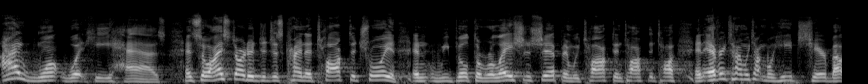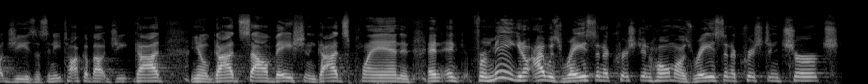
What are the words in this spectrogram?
I want what he has. And so I started to just kind of talk to Troy, and, and we built a relationship, and we talked and talked and talked. And every time we talked, well, he'd share about Jesus, and he'd talk about God, you know, God's salvation, God's plan. And, and, and for me, you know, I was raised in a Christian home, I was raised in a Christian church.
